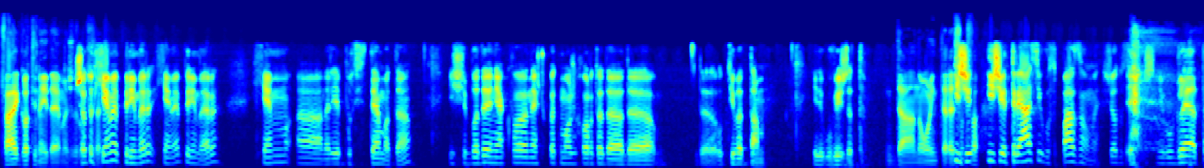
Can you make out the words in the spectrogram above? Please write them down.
Това е готина идея, между Защото хем е пример, хем е пример, хем а, нали, е по системата и ще бъде някаква нещо, което може хората да, да, да отиват там и да го виждат. Да, много интересно и ще, това. И ще трябва да си го спазваме, защото ще ни го гледат.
